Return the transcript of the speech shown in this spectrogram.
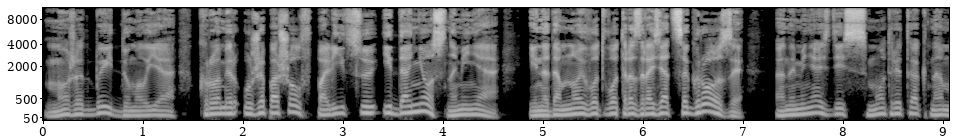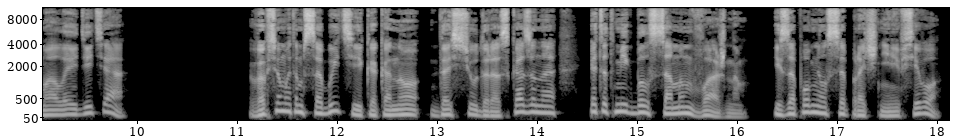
Может быть, думал я, Кромер уже пошел в полицию и донес на меня, и надо мной вот-вот разразятся грозы, а на меня здесь смотрят как на малое дитя. Во всем этом событии, как оно досюда рассказано, этот миг был самым важным и запомнился прочнее всего.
